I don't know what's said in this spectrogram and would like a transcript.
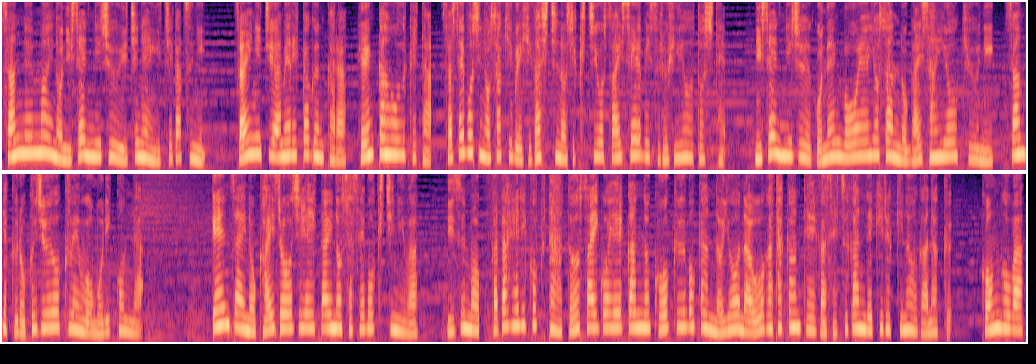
3年前の2021年1月に在日アメリカ軍から返還を受けた佐世保市の崎部東地の敷地を再整備する費用として、2025年防衛予算の概算要求に360億円を盛り込んだ。現在の海上自衛隊の佐世保基地には、出雲、型ヘリコプター搭載護衛艦の航空母艦のような大型艦艇が接岸できる機能がなく、今後は、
